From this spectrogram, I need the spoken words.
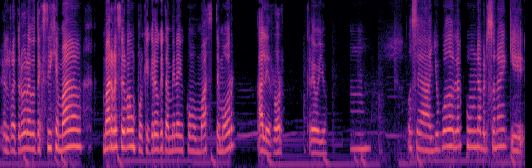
el retrógrado te exige más, más reserva porque creo que también hay como más temor al error, creo yo. Mm. O sea, yo puedo hablar con una persona que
